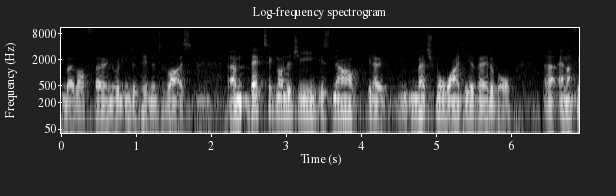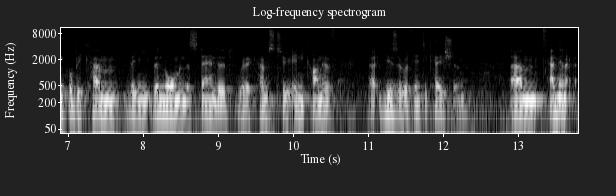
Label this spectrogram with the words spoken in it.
mobile phone or an independent device. Mm. Um, that technology is now, you know, much more widely available, uh, and I think will become the, the norm and the standard when it comes to any kind of uh, user authentication. Um, and then,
